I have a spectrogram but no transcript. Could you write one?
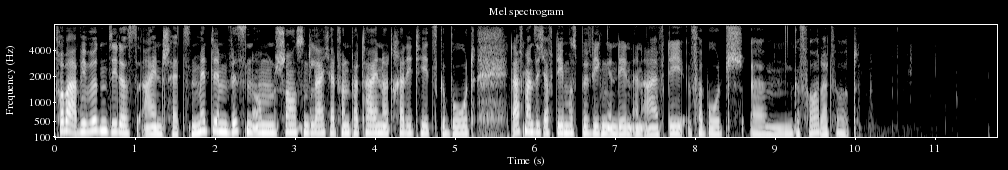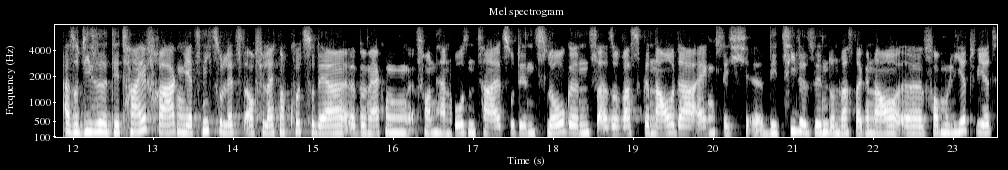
Frau Bahr, wie würden Sie das einschätzen? Mit dem Wissen um Chancengleichheit von Parteienneutralitätsgebot, darf man sich auf Demos bewegen, in denen ein AfD-Verbot ähm, gefordert wird? Also diese Detailfragen, jetzt nicht zuletzt auch vielleicht noch kurz zu der äh, Bemerkung von Herrn Rosenthal zu den Slogans, also was genau da eigentlich äh, die Ziele sind und was da genau äh, formuliert wird.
